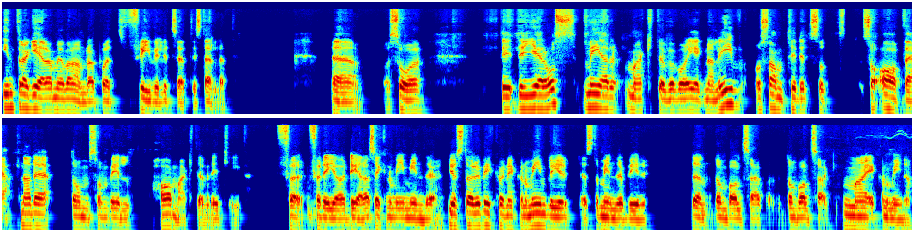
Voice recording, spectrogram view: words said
interagera med varandra på ett frivilligt sätt istället. Eh, så det, det, ger oss mer makt över våra egna liv och samtidigt så, så avväpnar det de som vill ha makt över ditt liv. För, för det gör deras ekonomi mindre. Ju större bitcoin-ekonomin blir, desto mindre blir den, de, våldsamma, de våldsamma ekonomierna.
